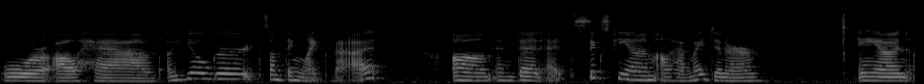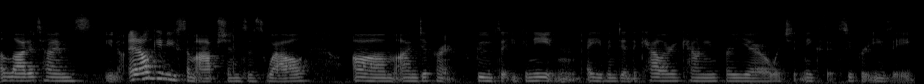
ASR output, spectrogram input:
or I'll have a yogurt, something like that. Um, and then at 6 p.m., I'll have my dinner. And a lot of times, you know, and I'll give you some options as well um, on different foods that you can eat. And I even did the calorie counting for you, which it makes it super easy.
